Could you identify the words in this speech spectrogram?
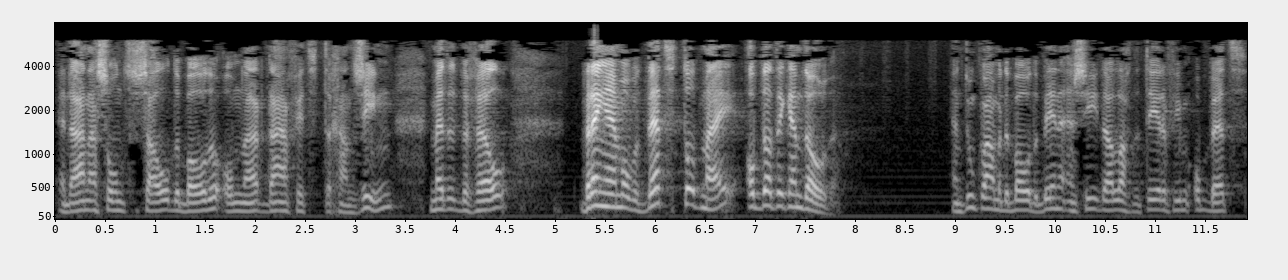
En daarna stond Saul de bode om naar David te gaan zien, met het bevel, breng hem op het bed tot mij, opdat ik hem dode. En toen kwamen de boden binnen en zie, daar lag de terafim op bed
